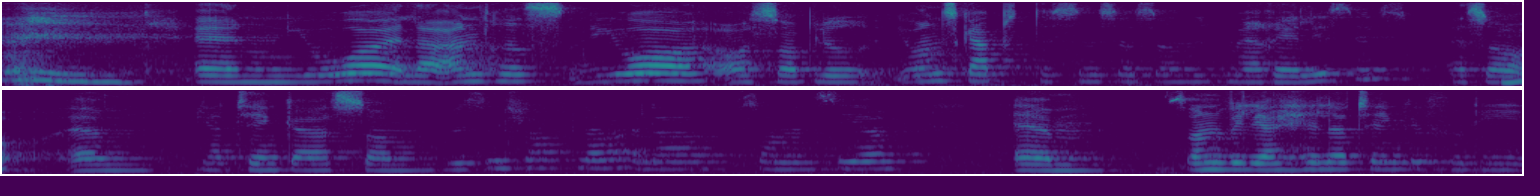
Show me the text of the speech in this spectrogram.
øh, nogle jord eller andres jord, og så blev jorden skabt, det synes jeg sådan lidt mere realistisk. Altså, mm. øhm, jeg tænker som wissenschaftler, eller som man siger. Øhm, sådan vil jeg hellere tænke, fordi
